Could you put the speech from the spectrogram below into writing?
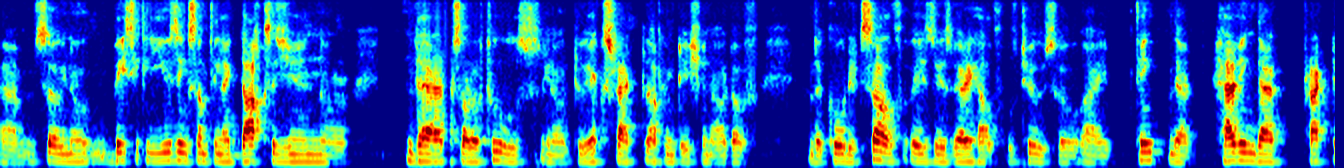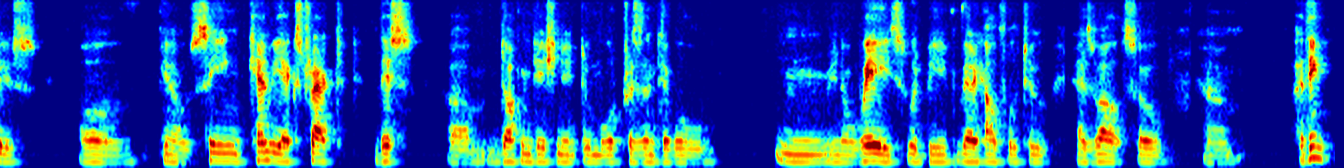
Um, so, you know, basically using something like Doxygen or that sort of tools, you know, to extract documentation out of the code itself is, is very helpful too. So I think that having that practice of, you know, seeing can we extract this um, documentation into more presentable mm, you know ways would be very helpful too as well. So um, i think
